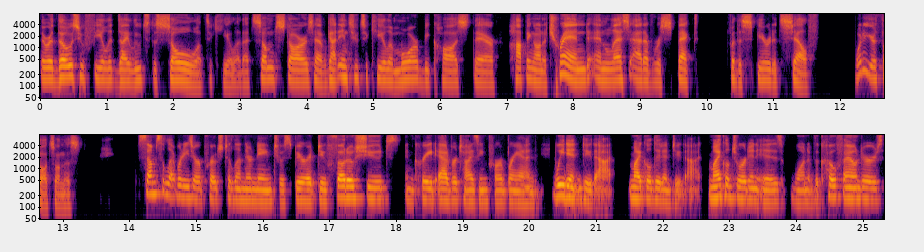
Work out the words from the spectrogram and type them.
there are those who feel it dilutes the soul of tequila, that some stars have got into tequila more because they're hopping on a trend and less out of respect for the spirit itself. What are your thoughts on this? Some celebrities are approached to lend their name to a spirit, do photo shoots, and create advertising for a brand. We didn't do that. Michael didn't do that. Michael Jordan is one of the co founders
